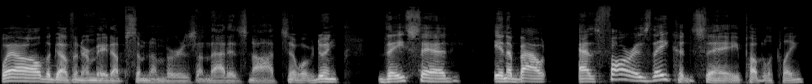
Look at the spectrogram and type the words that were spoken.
well, the governor made up some numbers and that is not so what we're doing. They said, in about as far as they could say publicly,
